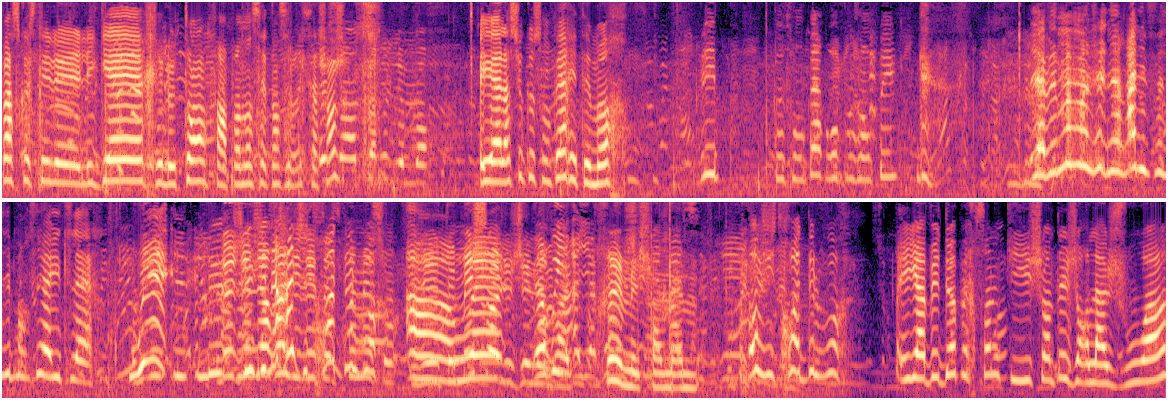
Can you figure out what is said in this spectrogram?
parce que c'était les, guerres et le temps. Enfin, pendant 7 ans, c'est vrai que ça change. Et elle a su que son père était mort. Rip, que son père repose en paix. Il y avait même un général, il faisait penser à Hitler. Oui, le, le, général, j'ai trop hâte de le voir. Ah, il était méchant, le général. Ah Très méchant même. Oh, j'ai trop hâte de le voir. Et il y avait deux personnes qui chantaient genre la joie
